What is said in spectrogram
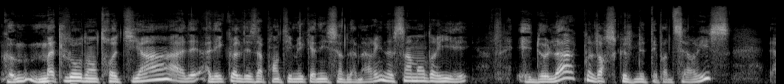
comme matelot d'entretien à l'é- à l'école des apprentis mécaniciens de la marine à Saint-Mandrier. Et de là, lorsque je n'étais pas de service, euh,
